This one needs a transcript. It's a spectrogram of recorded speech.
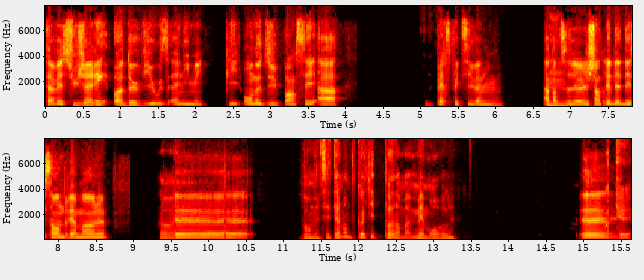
T'avais suggéré Other Views animés. Puis on a dû penser à perspective animée. À Mhm. partir de là, je suis en train de descendre vraiment, là. Ah ouais. Euh, Bon, mais c'est tellement de quoi qui est pas dans ma mémoire. Là. euh,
